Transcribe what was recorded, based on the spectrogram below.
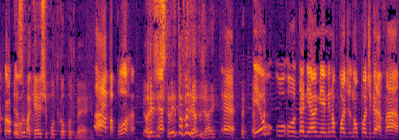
Exumacast.com.br. ah, pra porra. Eu registrei e tá valendo já, hein? É. Eu, o, o Daniel MM não pode, não pode gravar.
